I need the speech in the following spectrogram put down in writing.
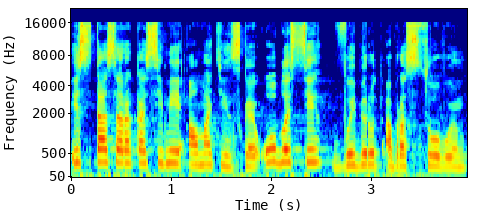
Из 140 семей Алматинской области выберут образцовую.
